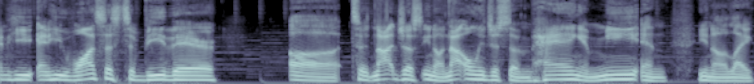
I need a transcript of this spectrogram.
and he and he wants us to be there uh to not just you know not only just to hang and meet and you know like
